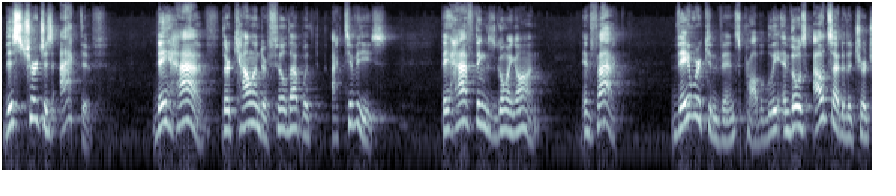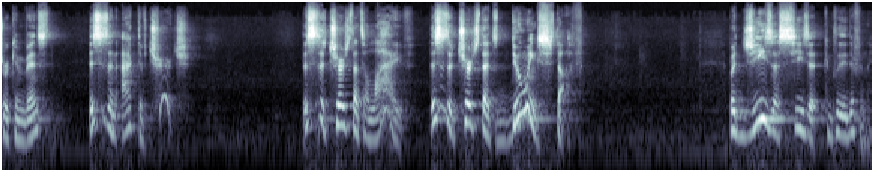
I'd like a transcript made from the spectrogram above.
This church is active. They have their calendar filled up with activities. They have things going on. In fact, they were convinced, probably, and those outside of the church were convinced this is an active church. This is a church that's alive. This is a church that's doing stuff. But Jesus sees it completely differently.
